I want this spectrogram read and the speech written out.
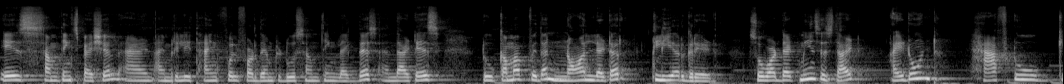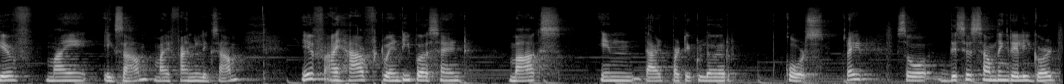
is something special, and I'm really thankful for them to do something like this, and that is to come up with a non letter clear grade. So, what that means is that I don't have to give my exam, my final exam, if I have 20% marks in that particular course, right? So this is something really good.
